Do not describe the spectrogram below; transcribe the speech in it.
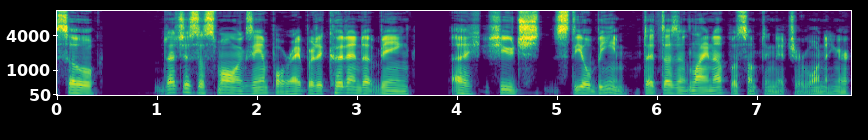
So that's just a small example, right? But it could end up being a huge steel beam that doesn't line up with something that you're wanting. Or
